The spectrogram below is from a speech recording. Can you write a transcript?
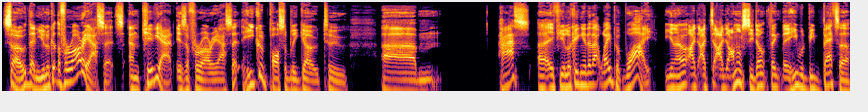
So then you look at the Ferrari assets, and Kvyat is a Ferrari asset. He could possibly go to um, Haas uh, if you're looking at it that way. But why? You know, I, I, I honestly don't think that he would be better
